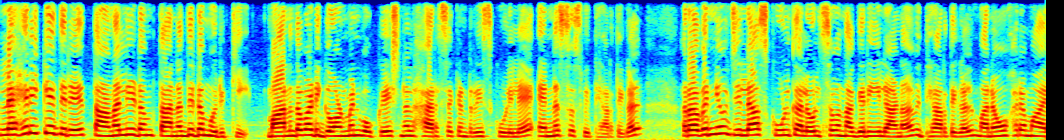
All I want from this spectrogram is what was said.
ലഹരിക്കെതിരെ തണലിടം തനതിടം ഒരുക്കി Mananthavady government vocational higher secondary സ്കൂളിലെ എൻ എസ് എസ് വിദ്യാർത്ഥികൾ. റവന്യൂ ജില്ലാ സ്കൂൾ കലോത്സവ നഗരിയിലാണ് വിദ്യാർത്ഥികൾ മനോഹരമായ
